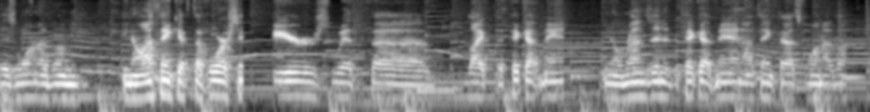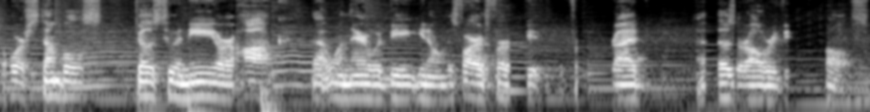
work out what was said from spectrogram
is one of them. You know, I think if the horse interferes with uh, like the pickup man, you know, runs into the pickup man, I think that's one of them. The horse stumbles, goes to a knee or a hock, that one there would be, you know, as far as for, for ride, uh, those are all review calls.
